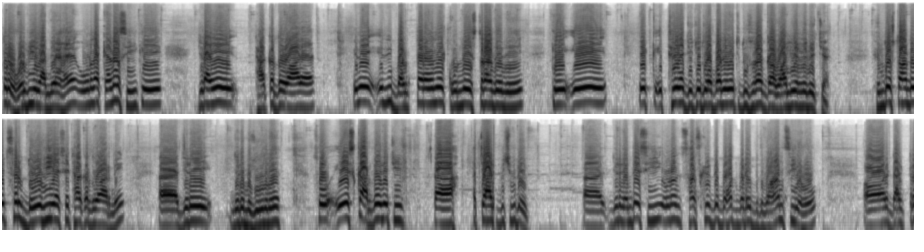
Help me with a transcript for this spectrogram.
ਧਰੋਹਰ ਵੀ ਐਲਾਨਿਆ ਹੈ। ਉਹਨਾਂ ਦਾ ਕਹਿਣਾ ਸੀ ਕਿ ਜਿਹੜਾ ਇਹ ਠਾਕਰ ਦੁਆਰ ਹੈ, ਇਹਦੇ, ਇਹਦੀ ਬਣਤਰ ਉਹਦੇ ਕੋਨੇ ਇਸ ਤਰ੍ਹਾਂ ਦੇ ਨੇ ਕਿ ਇਹ ਇੱਕ ਇੱਥੇ ਹੈ ਜਿਜੋ ਦੁਆਬਾ ਦੇ ਵਿੱਚ, ਦੂਸਰਾ ਗਵਾਲੀਅਰ ਦੇ ਵਿੱਚ ਹੈ। ਹਿੰਦੁਸਤਾਨ ਦੇ ਵਿੱਚ ਸਿਰਫ ਦੋ ਹੀ ਐਸੇ ਠਾਕਰ ਦੁਆਰ ਨੇ ਜਿਹੜੇ ਜਿਹੜੇ ਮੌਜੂਦ ਨੇ। ਸੋ ਇਸ ਘਰ ਦੇ ਵਿੱਚ ਹੀ, ਅਹ ਆਚਾර්य ਵਿਸ਼ਵਦੇਵ ਜਿਹੜੇ ਰਹਿੰਦੇ ਸੀ, ਉਹਨਾਂ ਸੰਸਕ੍ਰਿਤ ਦੇ ਬਹੁਤ ਬੜੇ ਵਿਦਵਾਨ ਸੀ ਉਹ। ਔਰ ਡਾਕਟਰ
